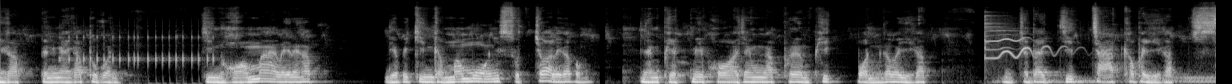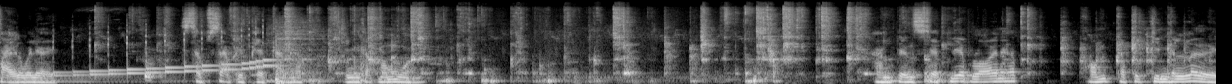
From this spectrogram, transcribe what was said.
นี่ครับ เป็นไงครับทุกคนกลิ่นหอมมากเลยนะครับ เดี๋ยวไปกินกับมะม่วงนี่สุดยอดเลยครับผม ยังเผ็ดไม่พอใช่ไหมครับ เพิ่มพริกป่นเข้าไปอีกครับ จะได้จิ๊ดจ๊าดเข้าไปอีกครับ ใส่ลงไปเลยแซ่บๆเผ็ดๆกันครับ กินกับมะม่วงอันเป็นเสร็จเรียบร้อยนะครับ พร้อมจะไปกินกันเลย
